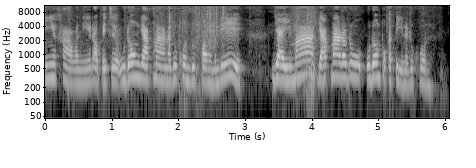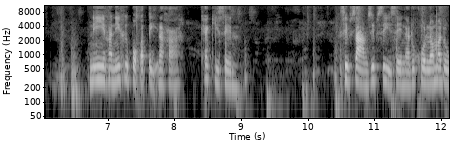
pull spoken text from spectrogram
นี่ค่ะ วันนี้เราไปเจออูด้งยักษ์มานะทุกคนดูกล่องมันดิใหญ่มากยักษ์มากแล้วดูอูด้งปกตินะทุกคน นี่ค่ะนี่คือปกตินะคะ แค่กี่เซนสิบสามสิบสี่เซนนะทุกคนแล้วมาดู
